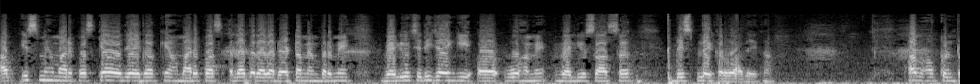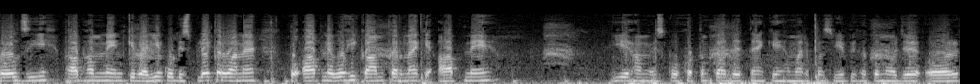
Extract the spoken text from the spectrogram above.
अब इसमें हमारे पास क्या हो जाएगा कि हमारे पास अलग अलग डाटा मेंबर में वैल्यू चली जाएँगी और वो हमें वैल्यू साथ साथ डिस्प्ले करवा देगा। अब हम कंट्रोल जी अब हमने इनकी वैल्यू को डिस्प्ले करवाना है तो आपने वही काम करना है कि आपने ये हम इसको खत्म कर देते हैं कि हमारे पास ये भी खत्म हो जाए और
